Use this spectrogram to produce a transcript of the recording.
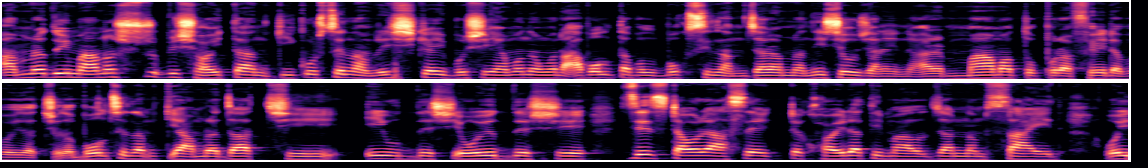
আমরা দুই মানুষরূপী শয়তান কি করছিলাম? রিস্কায় বসে এমন এমন আবল তাবল বকছিলাম যারা আমরা নিচেও জানি না। আর মামা তো পুরো ফেড আপ হয়ে যাচ্ছিল। বলছিলাম কি, আমরা যাচ্ছি এই উদ্দেশ্যে, ওই উদ্দেশ্যে। যে টাওয়ারে আছে একটা খয়রাতি মাল যার নাম সাইদ ওই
